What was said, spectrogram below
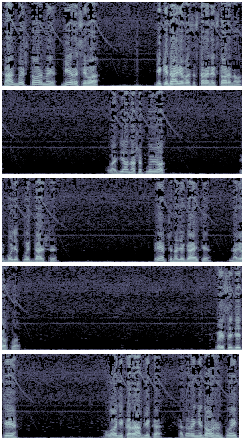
Как бы штормы мира сего не кидали вас со стороны в сторону. Ладья наша плывет и будет плыть дальше. Крепче налегайте на весла. Вы сидите в лоне кораблика, который не должен плыть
